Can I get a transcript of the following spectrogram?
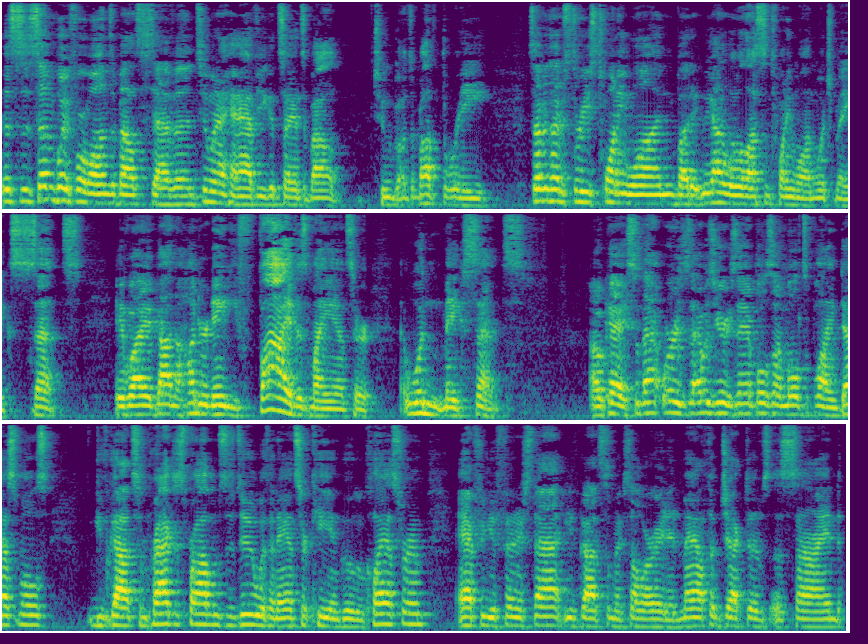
This is 7.41 is about 7. 2.5, you could say it's about 2, it's about 3. 7 times 3 is 21, but it, we got a little less than 21, which makes sense. If I had gotten 185 as my answer, that wouldn't make sense. Okay, so that was, that was your examples on multiplying decimals. You've got some practice problems to do with an answer key in Google Classroom. After you finish that, you've got some accelerated math objectives assigned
